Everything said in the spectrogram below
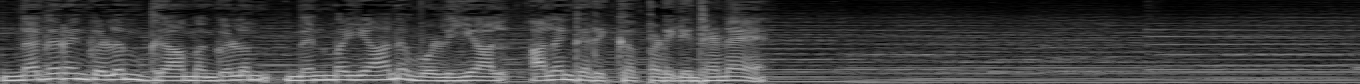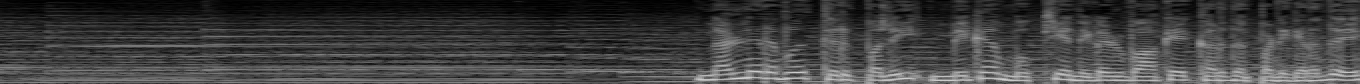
நகரங்களும் கிராமங்களும் மென்மையான ஒளியால் அலங்கரிக்கப்படுகின்றன. நள்ளிரவு திருப்பலி மிக முக்கிய நிகழ்வாக கருதப்படுகிறது.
